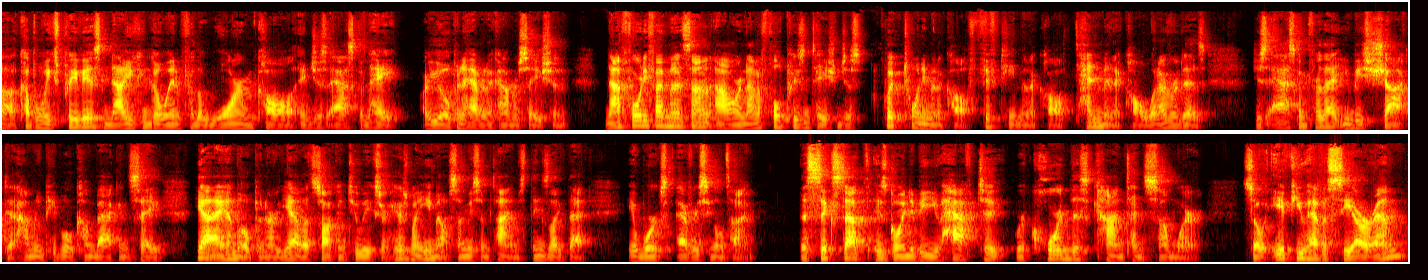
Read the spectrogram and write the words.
uh, a couple weeks previous, now you can go in for the warm call and just ask them, hey, are you open to having a conversation? Not 45 minutes, not an hour, not a full presentation, just quick 20 minute call, 15 minute call, 10 minute call, whatever it is. Just ask them for that. You'd be shocked at how many people will come back and say, yeah, I am open, or yeah, let's talk in two weeks, or here's my email, send me some times, things like that. It works every single time. The sixth step is going to be you have to record this content somewhere. So if you have a CRM,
